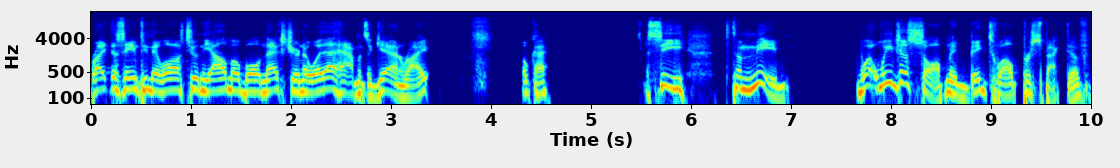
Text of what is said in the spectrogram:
right? The same team they lost to in the Alamo Bowl next year. No way that happens again, right? Okay. See, to me, what we just saw from a Big 12 perspective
